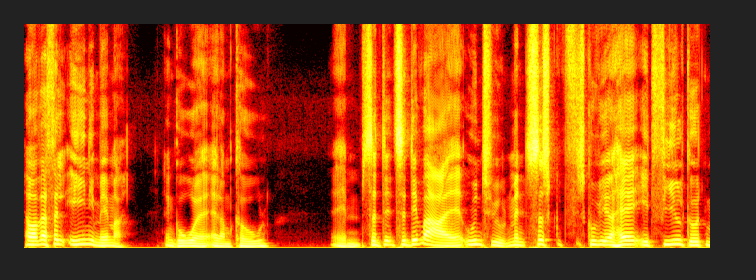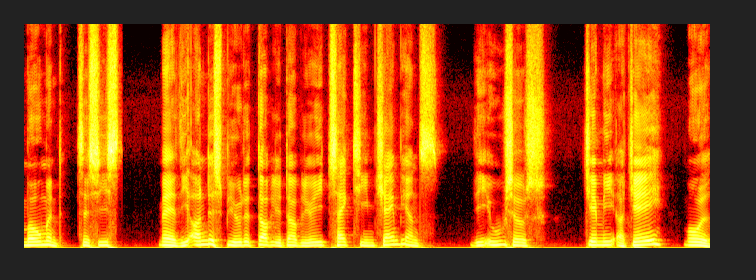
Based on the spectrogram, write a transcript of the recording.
var i hvert fald enig med mig, den gode uh, Adam Cole. Øhm, så, det, så det var øh, uden tvivl. Men så sk- skulle vi jo have et feel-good moment til sidst med The Undisputed WWE Tag Team Champions, The Usos, Jimmy og Jay mod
